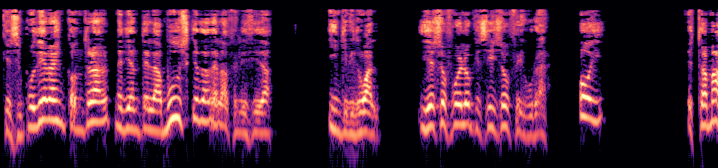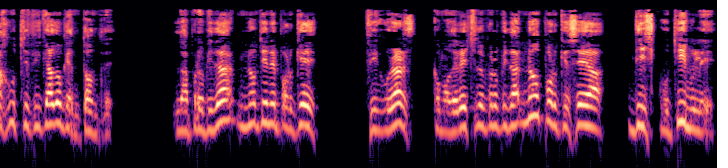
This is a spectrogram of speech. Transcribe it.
que se pudiera encontrar mediante la búsqueda de la felicidad individual. Y eso fue lo que se hizo figurar. Hoy está más justificado que entonces. La propiedad no tiene por qué figurar como derecho de propiedad, no porque sea discutible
